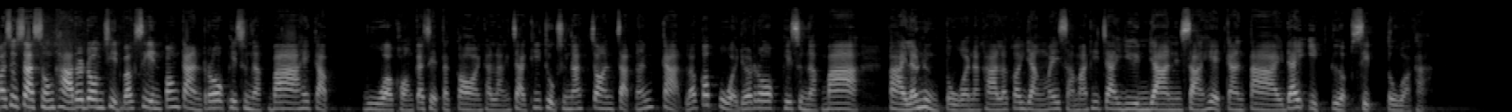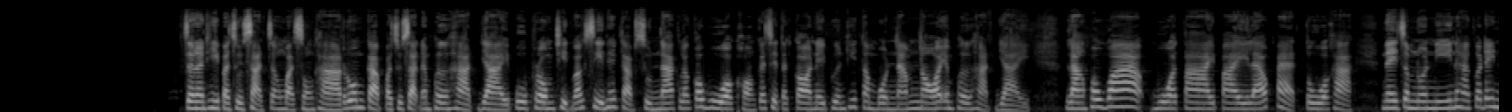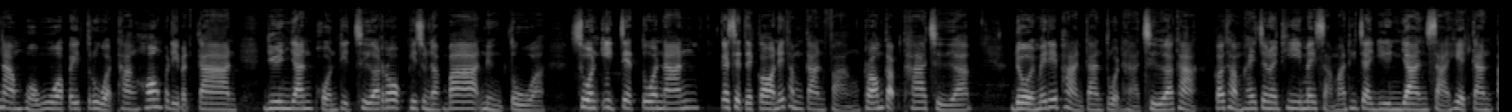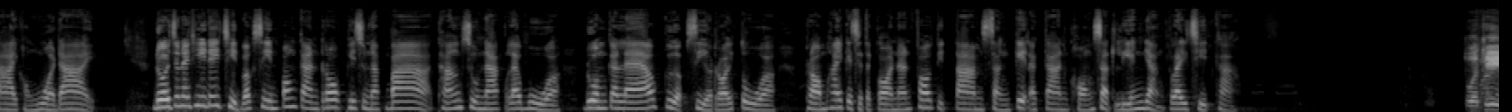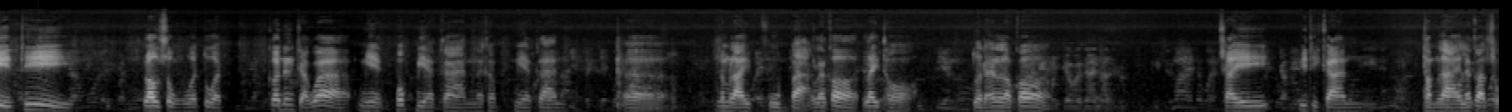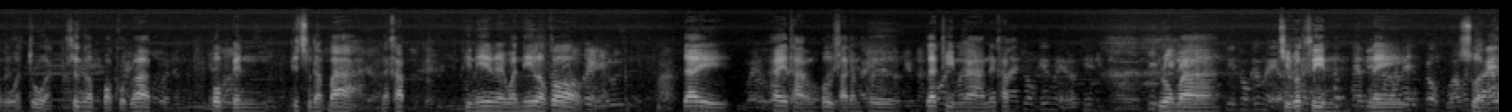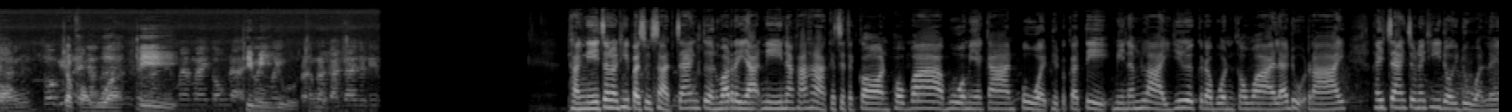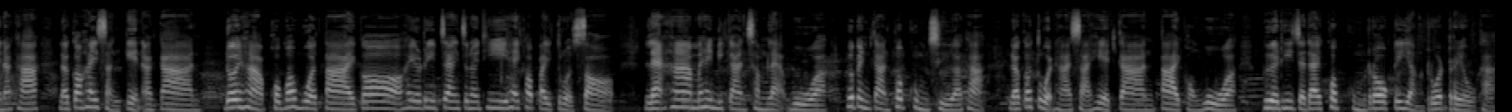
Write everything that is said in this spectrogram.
ปศุสัตว์สงขลาระดมฉีดวัคซีนป้องกันโรคพิษสุนัขบ้าให้กับวัวของเกษตรกรค่ะหลังจากที่ถูกสุนัขจรจัดนั้นกัด แล้วก็ป่วยด้วยโรคพิษสุนัขบ้าตายแล้วหนึ่งตัวนะคะ แล้วก็ยังไม่สามารถที่จะยืนยันสาเหตุการตายได้อีกเกือบ 10 ตัวค่ะ เจ้าหน้าที่ปศุสัตว์จังหวัดสงขลาร่วมกับปศุสัตว์อำเภอหาดใหญ่ ปูพรมฉีดวัคซีนให้กับสุนัข แล้วก็วัวของเกษตรกรในพื้นที่ตำบลน้ำน้อยอำเภอหาดใหญ่ หลังพราะว่าวัวตายไปแล้ว 8 ตัวค่ะ ในจำนวนนี้นะคะก็ได้นำหัววัวไปตรวจทางห้องปฏิบัติการ ยืนยันผลติดเชื้อโรคพิษสุนัขบ้า 1 ตัว ส่วนอีก 7 ตัวนั้น เกษตรกรได้ทำการฝังพร้อมกับฆ่าเชื้อ โดยไม่ได้ผ่านการตรวจหาเชื้อค่ะ ก็ทำให้เจ้าหน้าที่ไม่สามารถที่จะยืนยันสาเหตุการตายของวัวได้ โดยเจ้าหน้าที่ได้ฉีดวัคซีนป้องกันโรคพิษสุนัขบ้า ทั้งสุนัขและวัว รวมกันแล้วเกือบ 400 ตัว พร้อมให้เกษตรกรนั้นเฝ้าติดตามสังเกตอาการของสัตว์เลี้ยงอย่างใกล้ชิดค่ะ ตัวที่ที่เราส่งหัวตรวจ ก็เนื่องจากว่ามีพบมีอาการนะครับมีอาการน้ำลายฟูมปากแล้วก็ไล่ทอ ตัวนั้นเราก็ใช้วิธีการ ทำลายแล้วก็ส่งหัวตรวจ ซึ่งก็ปรากฏว่าพบเป็นพิษสุนัขบ้านะครับ ทีนี้ในวันนี้เราก็ได้ให้ทางปศุสัตว์อำเภอและทีมงานนะครับ ลงมาฉีดวัคซีนในส่วนของเจ้าของวัวที่ที่มีอยู่ทั้งหมด ทางนี้เจ้าหน้าที่ปศุสัตว์แจ้งเตือนว่าระยะนี้นะคะหากเกษตรกรพบว่าวัวมีอาการป่วยผิดปกติ มีน้ำลายยืดกระวนกระวายและดุร้าย ให้แจ้งเจ้าหน้าที่โดยด่วนเลยนะคะ แล้วก็ให้สังเกตอาการ โดยหากพบว่าวัวตายก็ให้รีบแจ้งเจ้าหน้าที่ให้เข้าไปตรวจสอบ และห้ามไม่ให้มีการชำแหละวัว เพื่อเป็นการควบคุมเชื้อค่ะ แล้วก็ตรวจหาสาเหตุการตายของวัว เพื่อที่จะได้ควบคุมโรคได้อย่างรวดเร็วค่ะ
